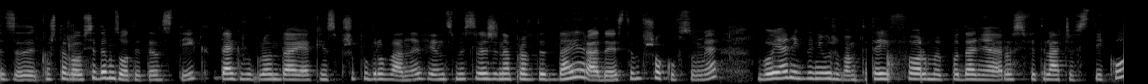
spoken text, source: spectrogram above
z, kosztował 7 zł ten stick. Tak wygląda, jak jest przypudrowany, więc myślę, że naprawdę daje radę. Jestem w szoku w sumie, bo ja nigdy nie używam tej formy podania rozświetlaczy w sticku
